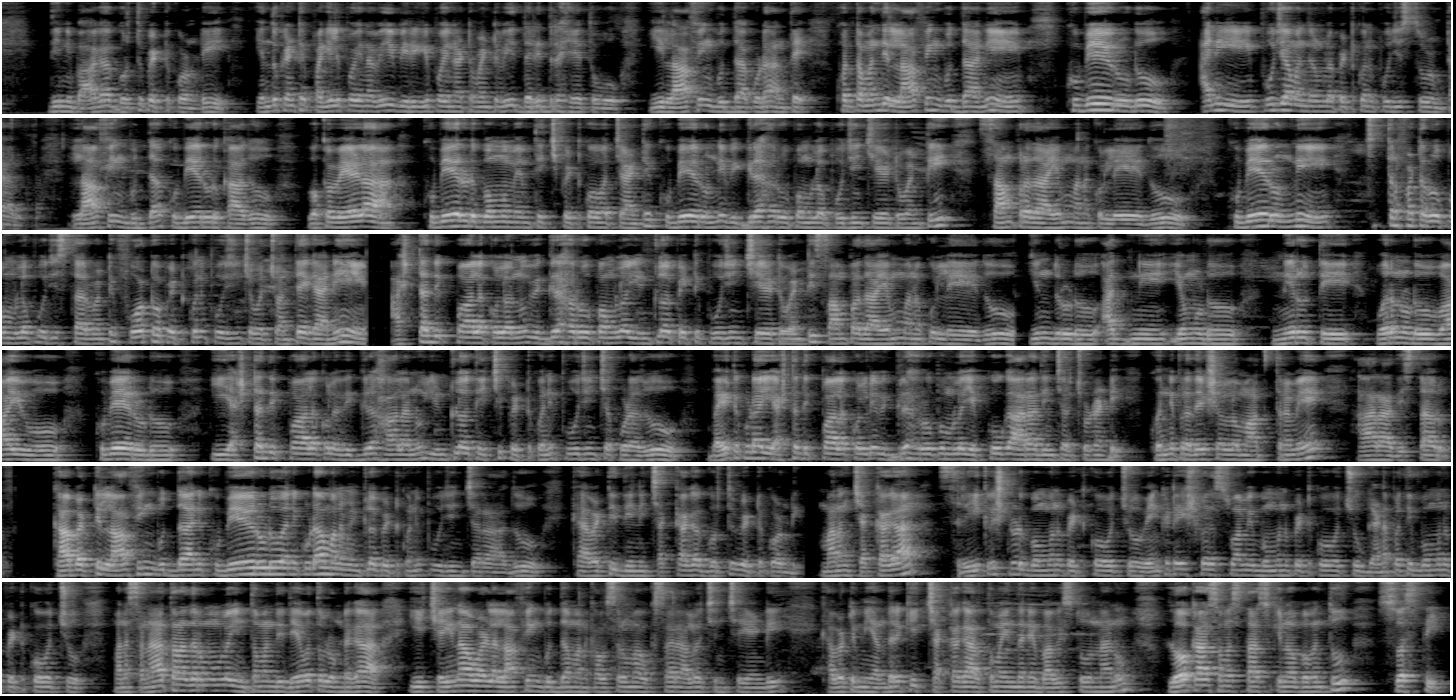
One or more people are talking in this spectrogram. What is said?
దీన్ని బాగా గుర్తుపెట్టుకోండి. ఎందుకంటే పగిలిపోయినవి విరిగిపోయినటువంటివి దరిద్ర హేతువు. ఈ లాఫింగ్ బుద్ధ కూడా అంతే. కొంతమంది లాఫింగ్ బుద్ధ అని కుబేరుడు అని పూజా మందిరంలో పెట్టుకొని పూజిస్తూ ఉంటారు. లాఫింగ్ బుద్ధ కుబేరుడు కాదు. ఒకవేళ కుబేరుడు బొమ్మ మేము తెచ్చి పెట్టుకోవచ్చా అంటే కుబేరుణ్ణి విగ్రహ రూపంలో పూజించేటువంటి సాంప్రదాయం మనకు లేదు. కుబేరుణ్ణి చిత్రపట రూపంలో పూజిస్తారు అంటే ఫోటో పెట్టుకుని పూజించవచ్చు. అంతేగాని అష్టదిక్పాలకులను విగ్రహ రూపంలో ఇంట్లో పెట్టి పూజించేటువంటి సాంప్రదాయం మనకు లేదు. ఇంద్రుడు అగ్ని యముడు నిరుతి వరుణుడు వాయువు కుబేరుడు ఈ అష్టదిక్పాలకుల విగ్రహాలను ఇంట్లో తెచ్చి పెట్టుకొని పూజించకూడదు. బయట కూడా ఈ అష్టదిక్పాలకుల్ని విగ్రహ రూపంలో ఎక్కువగా ఆరాధించారు చూడండి. కొన్ని ప్రదేశాల్లో మాత్రమే ఆరాధిస్తారు. కాబట్టి లాఫింగ్ బుద్ధ అని కుబేరుడు అని కూడా మనం ఇంట్లో పెట్టుకొని పూజించరాదు. కాబట్టి దీన్ని చక్కగా గుర్తుపెట్టుకోండి. మనం చక్కగా శ్రీకృష్ణుడి బొమ్మను పెట్టుకోవచ్చు వెంకటేశ్వర స్వామి బొమ్మను పెట్టుకోవచ్చు గణపతి బొమ్మను పెట్టుకోవచ్చు. మన సనాతన ధర్మంలో ఇంతమంది దేవతలు ఉండగా ఈ చైనా వాళ్ళ లాఫింగ్ బుద్ధ మనకు అవసరమా? ఒకసారి ఆలోచన చేయండి. కాబట్టి మీ అందరికీ చక్కగా అర్థమైందనే భావిస్తూ ఉన్నాను. లోకా సమస్తాసుకినో భవంతు. స్వస్తి.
